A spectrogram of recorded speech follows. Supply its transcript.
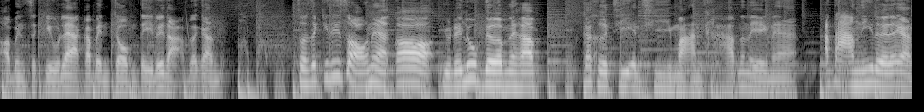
เอาเป็นสกิลแรกก็เป็นโจมตีด้วยดาบแล้วกัน ส่วนสกิลที่ 2 เนี่ยก็อยู่ในรูปเดิมนะครับ ก็คือ TNT มานครับนั่นเองนะฮะอะตามนี้เลยแล้วกัน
